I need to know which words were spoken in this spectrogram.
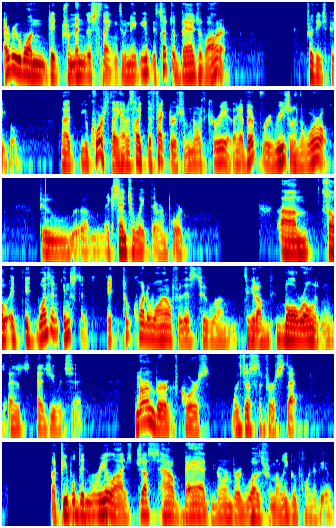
Everyone did tremendous things. I mean, it's such a badge of honor for these people that, of course, they have. It's like defectors from North Korea. They have every reason in the world to um, accentuate their importance. Um, so it, it wasn't instant. It took quite a while for this to um, to get a ball rolling, as as you would say. Nuremberg, of course, was just the first step. But people didn't realize just how bad Nuremberg was from a legal point of view.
